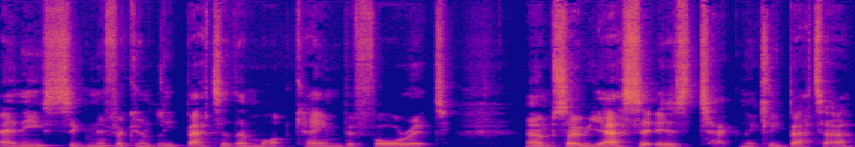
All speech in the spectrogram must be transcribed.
any significantly better than what came before it. Um, so, yes, it is technically better,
